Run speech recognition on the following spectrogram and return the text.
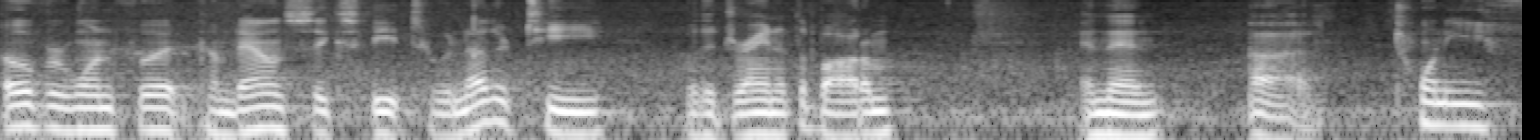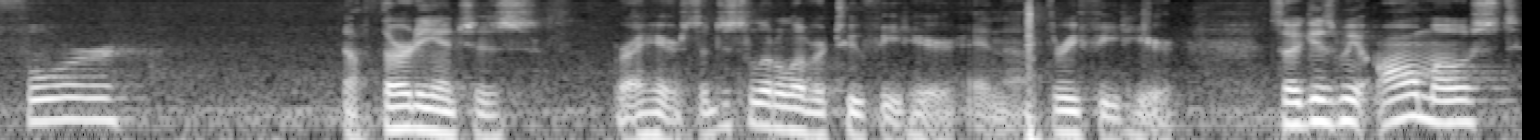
over one foot, come down six feet to another tee with a drain at the bottom, and then uh, 24, no, 30 inches right here. So just a little over two feet here and uh, three feet here. So it gives me almost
